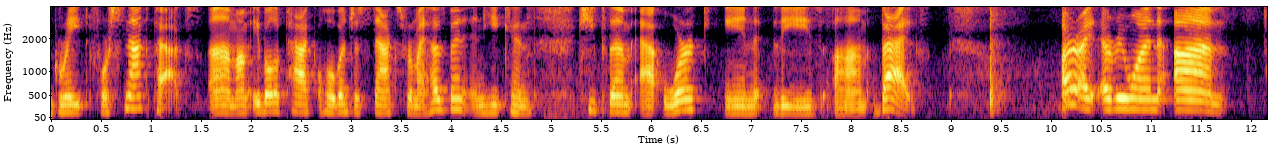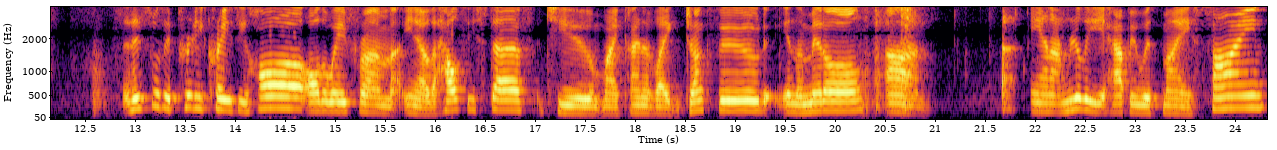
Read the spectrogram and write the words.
great for snack packs. Um, I'm able to pack a whole bunch of snacks for my husband and he can keep them at work in these um, bags. All right, everyone. Um, this was a pretty crazy haul all the way from, you know, the healthy stuff to my kind of like junk food in the middle. Um, and I'm really happy with my sign.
